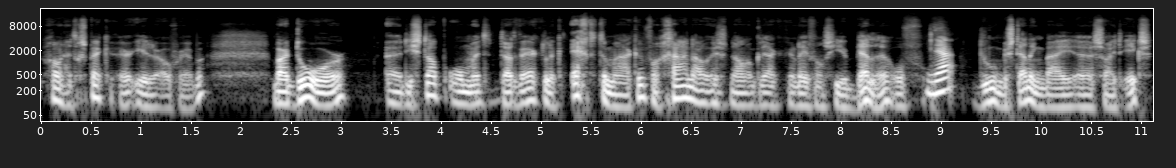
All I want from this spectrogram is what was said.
gewoon het gesprek er eerder over hebben. Waardoor eh, die stap om het daadwerkelijk echt te maken, van ga nou eens dan ook daadwerkelijk een leverancier bellen of Ja, doe een bestelling bij eh, site X,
